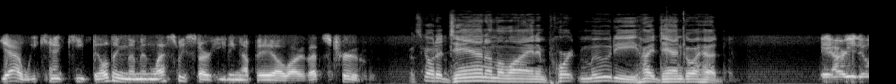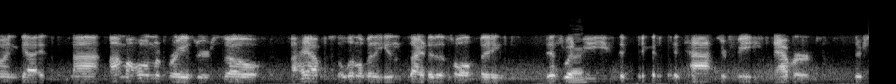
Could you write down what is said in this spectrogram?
yeah we can't keep building them unless we start eating up ALR. That's true. Let's go to Dan on the line in Port Moody. Hi, Dan. Go ahead. Hey, how are you doing, guys? Uh, I'm a home appraiser, so I have a little bit of insight of this whole thing. This would Okay. be the biggest catastrophe ever. There's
